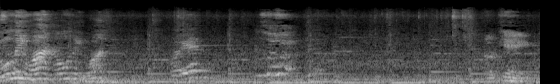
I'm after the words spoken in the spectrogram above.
Only one, only one. Oh. Okay.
